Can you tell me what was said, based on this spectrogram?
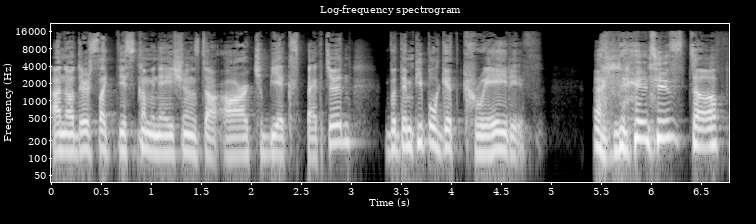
and others like these combinations that are to be expected, but then people get creative. And they do stuff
